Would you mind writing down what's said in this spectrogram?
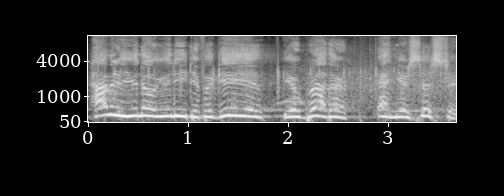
How many of you know you need to forgive your brother and your sister?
